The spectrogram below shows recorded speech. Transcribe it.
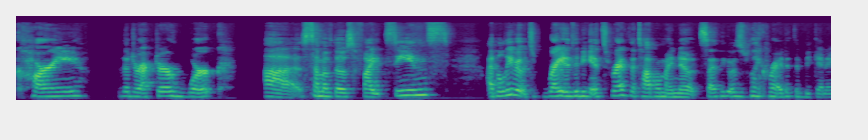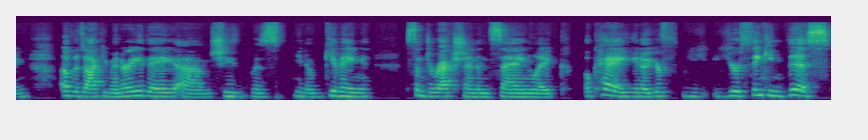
Kari, the director, work uh, some of those fight scenes. I believe it was right at the beginning. It's right at the top of my notes. I think it was like right at the beginning of the documentary. They, um, she was, you know, giving some direction and saying like okay you know you're you're thinking this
